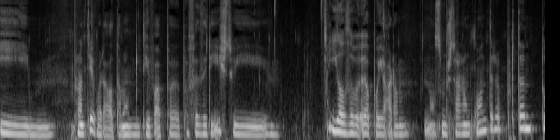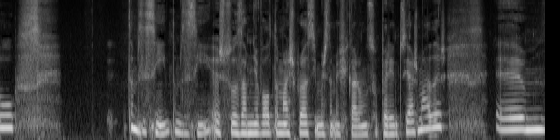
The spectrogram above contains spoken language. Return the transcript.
E pronto, e agora ela está-me a motivar para, para fazer isto. E, e eles apoiaram-me, não se mostraram contra, portanto estamos assim, estamos assim. As pessoas à minha volta mais próximas também ficaram super entusiasmadas. Um,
